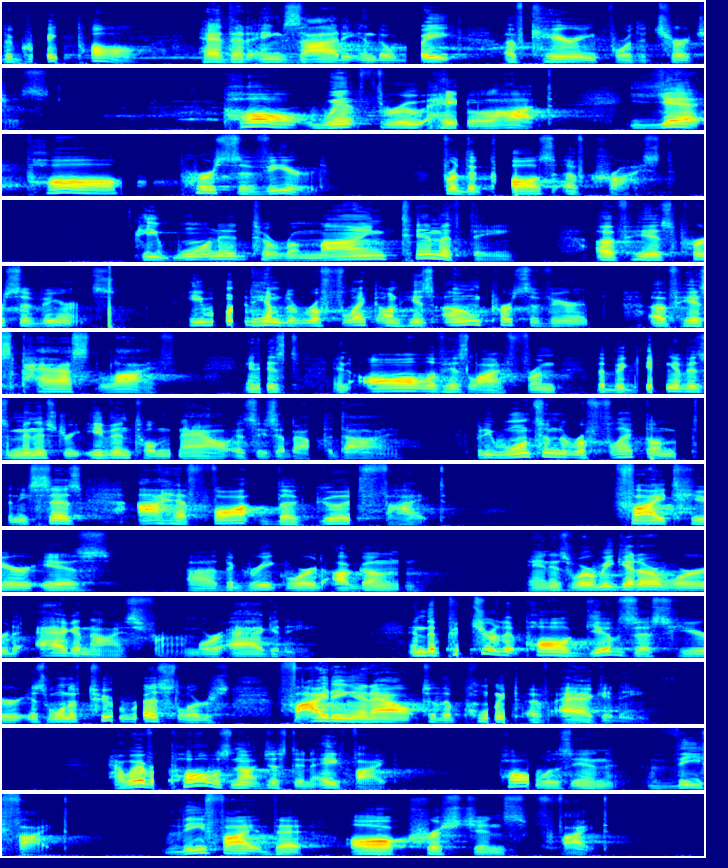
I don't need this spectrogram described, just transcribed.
The great Paul had that anxiety in the weight of caring for the churches. Paul went through a lot, yet Paul persevered for the cause of Christ. He wanted to remind Timothy of his perseverance. He wanted him to reflect on his own perseverance of his past life and his, in all of his life, from the beginning of his ministry even till now as he's about to die. But he wants him to reflect on this. And he says, I have fought the good fight. Fight here is uh, the Greek word agon, and is where we get our word agonize from, or agony. And the picture that Paul gives us here is one of two wrestlers fighting it out to the point of agony. However, Paul was not just in a fight, Paul was in the fight, the fight that all Christians fight.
